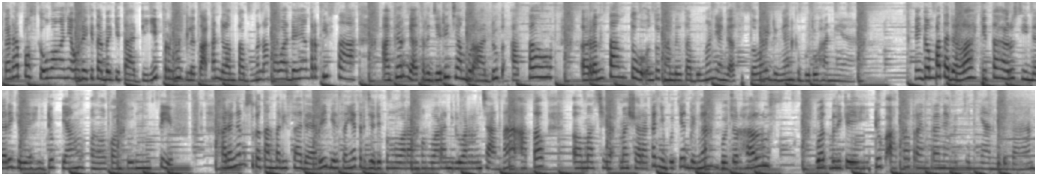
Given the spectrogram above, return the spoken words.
Karena pos keuangannya udah kita bagi tadi, perlu diletakkan dalam tabungan atau wadah yang terpisah, agar nggak terjadi campur aduk atau e, rentan tuh untuk ngambil tabungan yang nggak sesuai dengan kebutuhannya. Yang keempat adalah kita harus hindari gaya hidup yang uh, konsumtif. Kadang kan suka tanpa disadari biasanya terjadi pengeluaran-pengeluaran di luar rencana atau uh, masyarakat nyebutnya dengan bocor halus buat beli gaya hidup atau tren-tren yang kekinian gitu kan.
